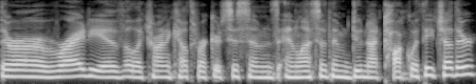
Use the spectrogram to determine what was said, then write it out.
There are a variety of electronic health record systems, and lots of them do not talk with each other.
